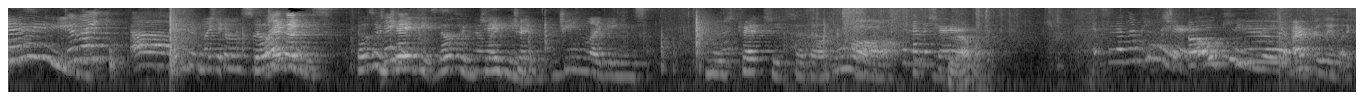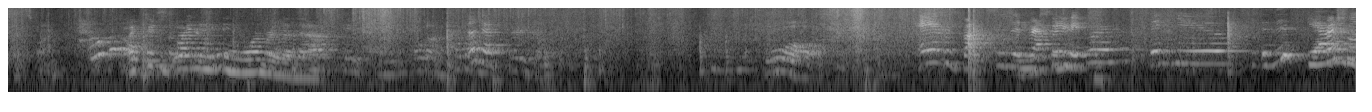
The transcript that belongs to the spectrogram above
yay! They're like, uh, like those Those leggings. Those are Jeggings. Those are They're like je- jean leggings. And they're stretchy, so they'll. Cool. it's another shirt. that one. It's another. Oh, cute. I really like this one. I couldn't find anything warmer than that. Hold on. Okay. There you go. Cool. And there's boxes and You wrapping paper. Thank you. Is this Special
